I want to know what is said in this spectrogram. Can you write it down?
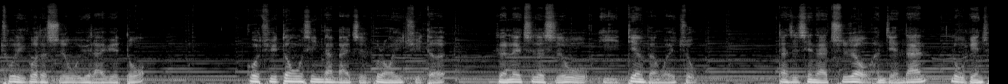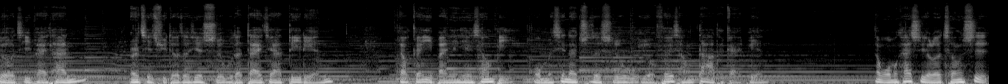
处理过的食物越来越多。过去动物性蛋白质不容易取得，人类吃的食物以淀粉为主。但是现在吃肉很简单，路边就有鸡排摊，而且取得这些食物的代价低廉。要跟一百年前相比，我们现在吃的食物有非常大的改变。那我们开始有了城市。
